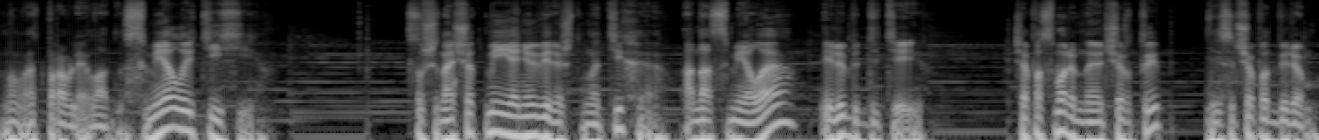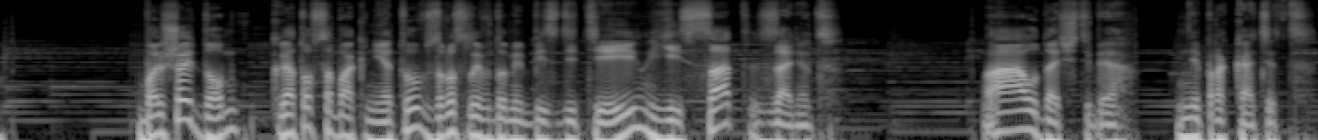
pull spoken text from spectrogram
Ну, отправляй, ладно. Смелый, тихий. Слушай, насчет Ми я не уверен, что она тихая. Она смелая и любит детей. Сейчас посмотрим на ее черты. Если что, подберем. Большой дом, котов собак нету, взрослые в доме без детей, есть сад, занят. А, удачи тебе. Не прокатит.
